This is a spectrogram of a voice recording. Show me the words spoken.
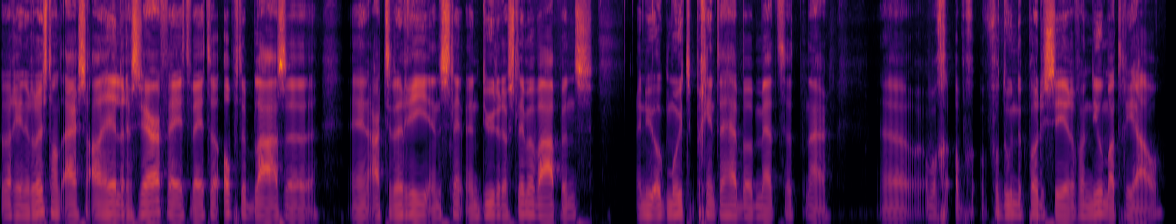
waarin Rusland eigenlijk zijn hele reserve heeft weten op te blazen. En artillerie en, slim, en duurdere slimme wapens. En nu ook moeite begint te hebben met het nou, eh, op, op voldoende produceren van nieuw materiaal.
